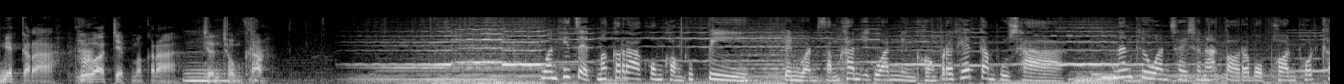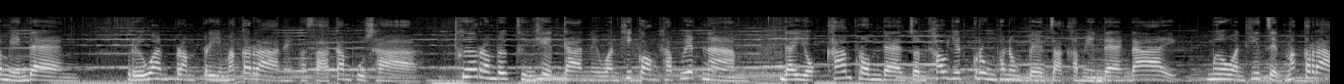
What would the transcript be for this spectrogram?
เมียกราหรือว่า7มกราอืมเชิญชมครับค่ะวันที่ 7 มกราคมของทุกปี เป็นวันสำคัญอีกวันหนึ่งของประเทศกัมพูชา นั่นคือวันชัยชนะต่อระบบพรพศเขมรแดง หรือวันปรำปรีมกราในภาษากัมพูชา เพื่อรำลึกถึงเหตุการณ์ในวันที่กองทัพเวียดนาม ได้ยกข้ามพรมแดนจนเข้ายึดกรุงพนมเปญจากเขมรแดงได้ เมื่อวันที่ 7 มกรา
